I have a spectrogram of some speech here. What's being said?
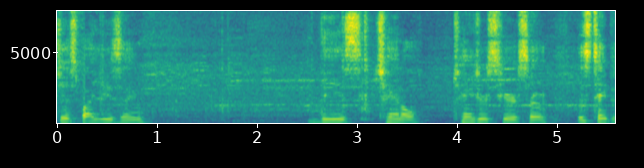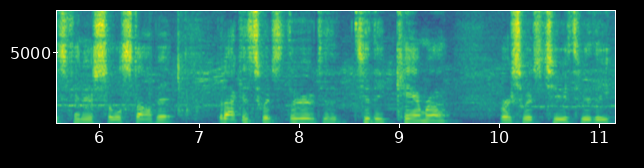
just by using these channel changers here. So this tape is finished, so we'll stop it. But I can switch through to the, to the camera or switch to through the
